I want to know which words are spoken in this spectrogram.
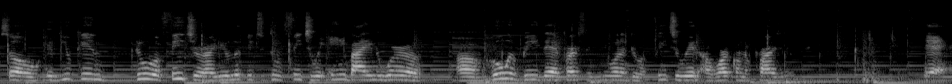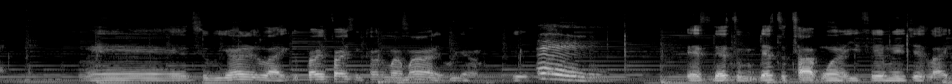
So if you can do a feature, or you're looking to do a feature with anybody in the world, um, who would be that person you want to do a feature with or work on a project with? Yeah. Man, to be honest, like the first person come to my mind is Rihanna. Hey. That's that's the that's the top one. You feel me? It's just like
